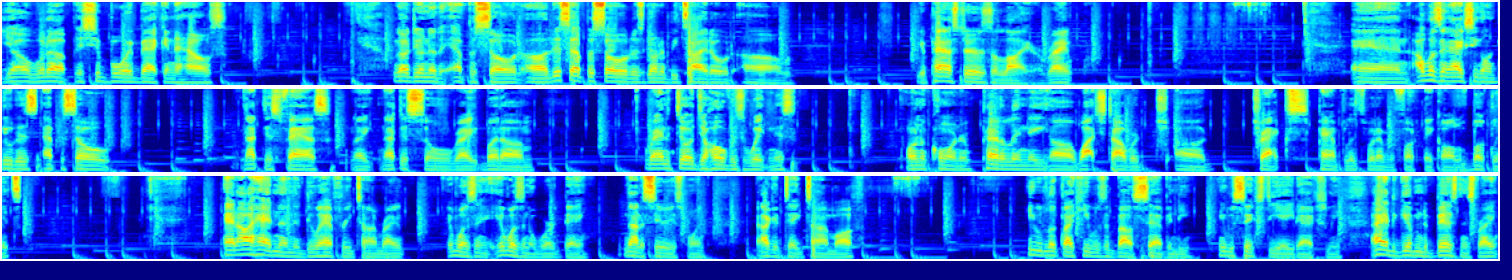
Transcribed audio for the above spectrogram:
Yo, what up? It's your boy back in the house. We're gonna do another episode. Uh, this episode is gonna be titled um, "Your Pastor is a Liar," right? And I wasn't actually gonna do this episode not this fast, like not this soon, right? But um, ran into a Jehovah's Witness on the corner peddling a uh, Watchtower uh, tracks, pamphlets, whatever the fuck they call them, booklets. And I had nothing to do. I had free time, right? It wasn't it wasn't a work day, not a serious one. I could take time off. He would look like he was about 70. He was 68 actually. I had to give him the business, right?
